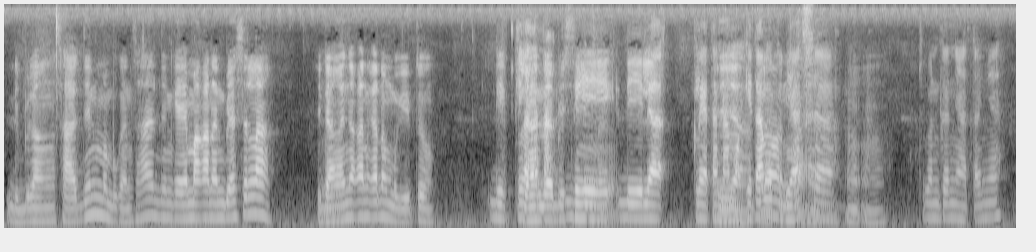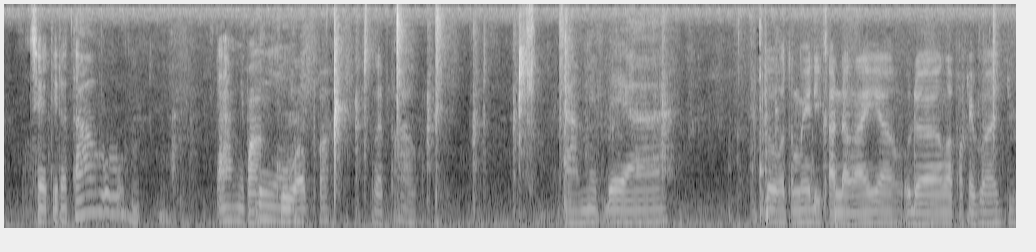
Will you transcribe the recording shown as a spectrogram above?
dibilang sajen mah bukan sajen, kayak makanan biasa lah. Hidangannya kan kadang begitu. di kelihatan di, di lihat kelihatan nama Iya, kita mah biasa mah. Heeh. cuman kan nyatanya saya tidak tahu Tamit deh paku ya apa nggak tahu Tamit deh ya tuh ketemunya di kandang ayam udah nggak pakai baju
